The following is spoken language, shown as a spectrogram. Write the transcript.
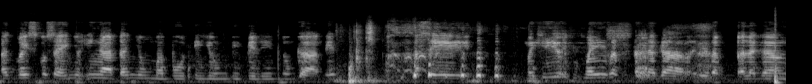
advice ko sa inyo, ingatan yung mabuti yung bibilin ng gamit. Kasi mahirap, mahirap talaga, mahirap talagang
